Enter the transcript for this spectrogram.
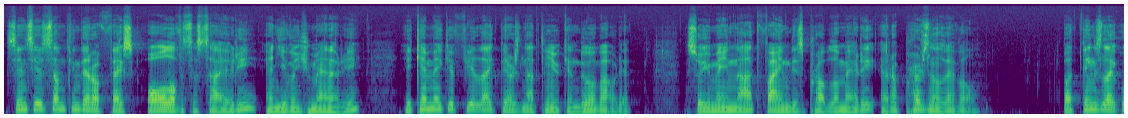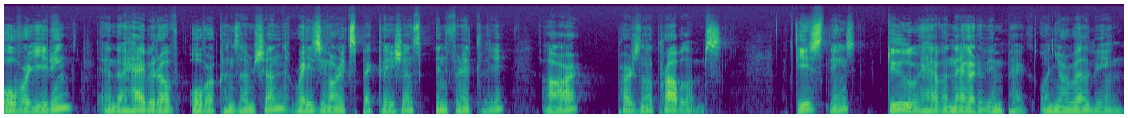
Since it's something that affects all of society and even humanity, it can make you feel like there's nothing you can do about it. So you may not find this problematic at a personal level. But things like overeating and the habit of overconsumption, raising our expectations infinitely, are personal problems. These things do have a negative impact on your well being.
